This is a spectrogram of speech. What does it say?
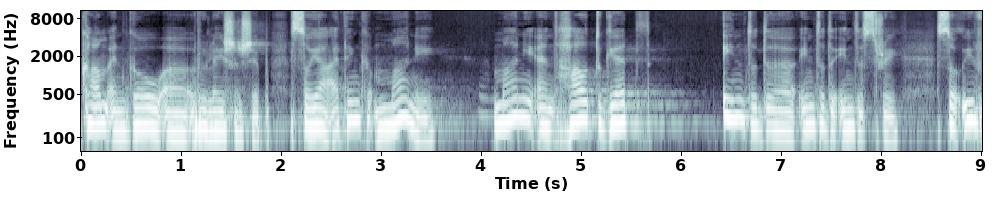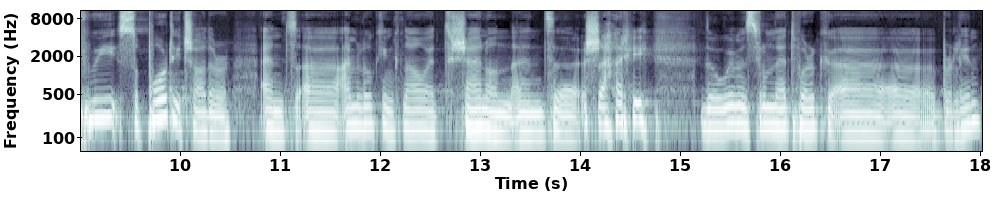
come and go uh, relationship. So yeah, I think money, money, and how to get into the into the industry. So if we support each other, and uh, I'm looking now at Shannon and uh, Shari, the Women's Film Network uh, uh, Berlin.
